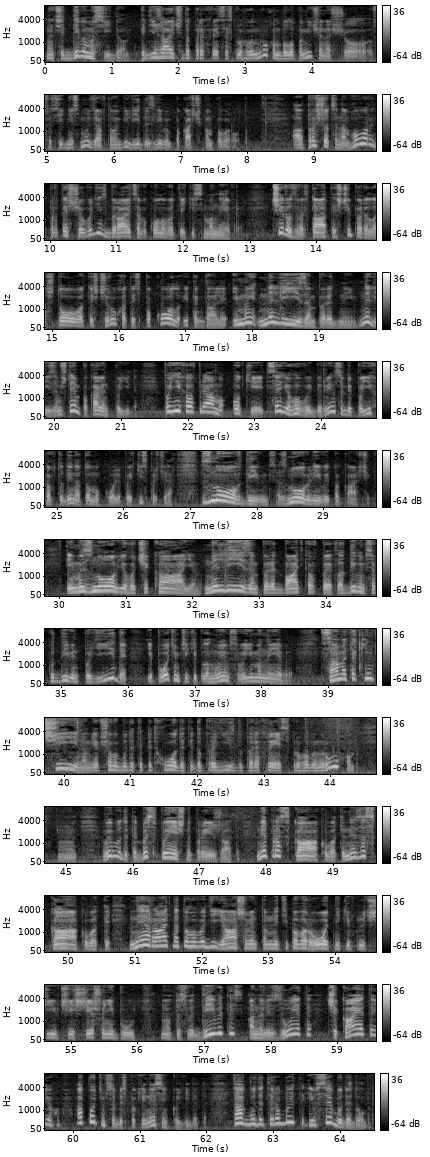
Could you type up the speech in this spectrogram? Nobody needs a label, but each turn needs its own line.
Значить, дивимось відео. Під'їжджаючи до перехрестя з круговим рухом, було помічено, що в сусідній смузі автомобіль їде з лівим показчиком повороту. А про що це нам говорить? Про те, що водій збирається виконувати якісь маневри. Чи розвертатись, чи перелаштовуватись, чи рухатись по колу і так далі. І ми не ліземо перед ним, не ліземо, ждемо, поки він поїде. Поїхав прямо, окей, це його вибір. Він собі поїхав туди на тому колі, по якійсь причинах. Знов дивимося, знов лівий показчик. І ми знов його чекаємо, не ліземо перед батька в пекло, дивимося, куди він поїде, і потім тільки плануємо свої маневри. Саме таким чином, якщо ви будете підходити до проїзду перехрест з круговим рухом, ви будете безпечно проїжджати, не проскакувати, не заскакувати, не орати на того водія, що він там не ті поворотники включив чи ще що-небудь. Ну, тобто ви дивитесь, аналізуєте, чекаєте його, а потім собі спокійнесенько їдете. Так будете робити і все буде добре.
